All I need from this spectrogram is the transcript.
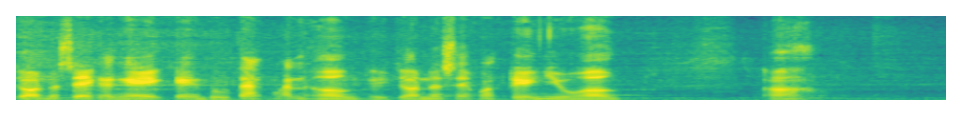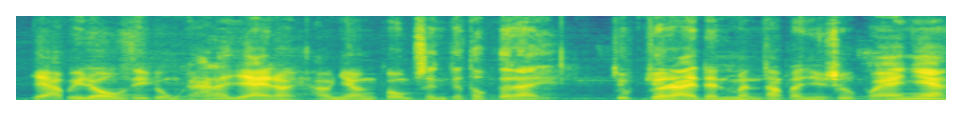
kênh nó sẽ càng ngày càng tương tác mạnh hơn thì kênh nó sẽ phát triển nhiều hơn. Đó. Dạ video thì cũng khá là dài rồi. Hậu nhận cũng xin kết thúc tại đây. Chúc cho đại đình mình thật là nhiều sức khỏe nha.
